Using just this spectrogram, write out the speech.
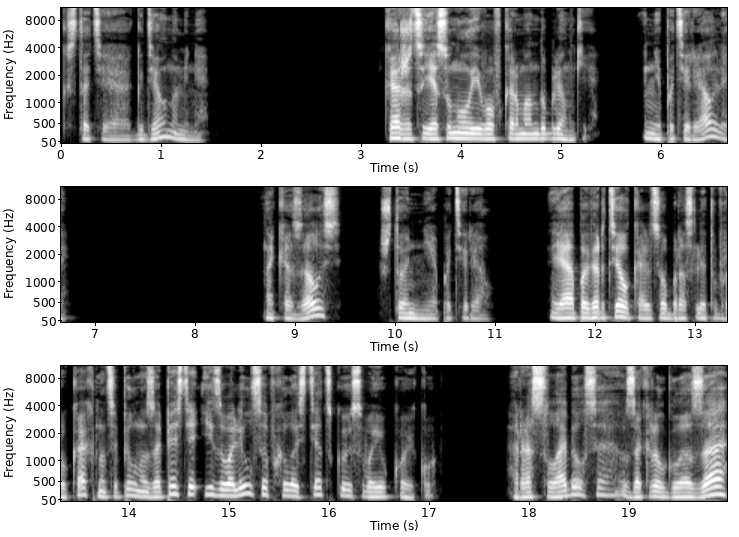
Кстати, а где он у меня? Кажется, я сунул его в карман дубленки. Не потерял ли? Оказалось, что не потерял. Я повертел кольцо-браслет в руках, нацепил на запястье и завалился в холостяцкую свою койку. Расслабился, закрыл глаза.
